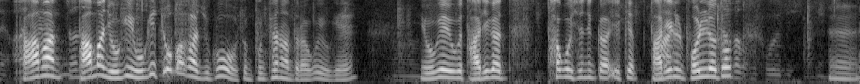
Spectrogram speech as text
네, 아, 다만 저는- 다만 여기 요게 좁아가지고 좀 불편하더라고 요게 음, 요게 요게 다리가 타고 있으니까 이렇게 다리를 아, 벌려도. 예,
